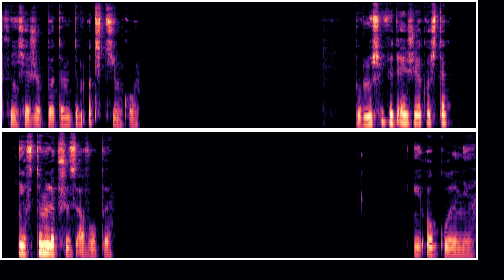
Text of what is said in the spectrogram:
W sensie, że po tamtym odcinku. Bo mi się wydaje, że jakoś tak jestem lepszy z AWP. I ogólnie.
